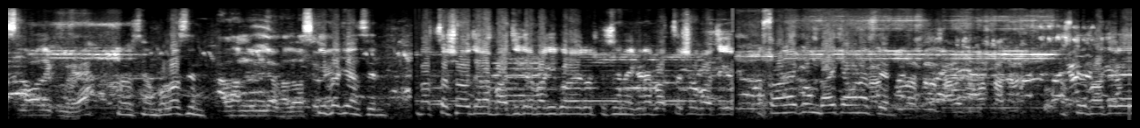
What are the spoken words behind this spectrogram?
আসসালামু আলাইকুম ভাইয়া। আচ্ছা, ভালো আছেন? আলহামদুলিল্লাহ ভালো আছে কি পাখি আছেন বাচ্চা সহ যারা বাজিকার পাখি ক্রয় করতেছেন এখানে বাচ্চা সহ বাজিকার আসসালামু আলাইকুম ভাই কেমন আছেন? আজকের বাজারে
